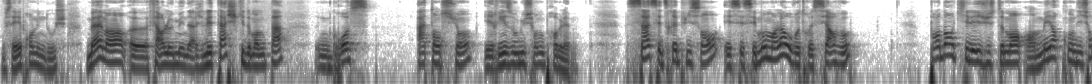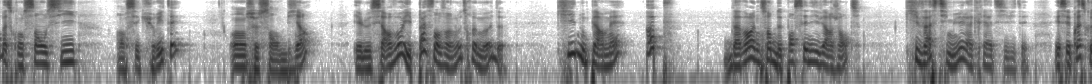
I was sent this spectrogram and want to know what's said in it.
vous savez prendre une douche, même hein, euh, faire le ménage. Les tâches qui ne demandent pas une grosse attention et résolution de problème. Ça, c'est très puissant et c'est ces moments-là où votre cerveau, pendant qu'il est justement en meilleures conditions, parce qu'on se sent aussi en sécurité, on se sent bien, et le cerveau, il passe dans un autre mode qui nous permet hop, d'avoir une sorte de pensée divergente qui va stimuler la créativité. Et c'est presque,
